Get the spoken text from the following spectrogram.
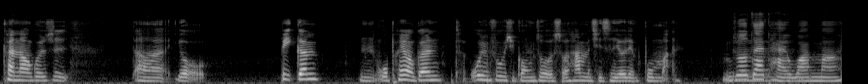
看到过，就是呃有比跟嗯我朋友跟孕妇一起工作的时候，他们其实有点不满。你说在台湾吗？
